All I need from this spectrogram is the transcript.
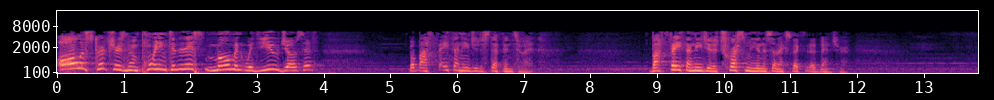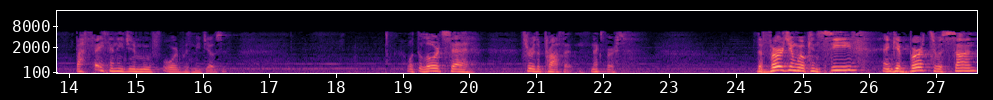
all of Scripture has been pointing to this moment with you, Joseph. But by faith, I need you to step into it. By faith, I need you to trust me in this unexpected adventure. By faith, I need you to move forward with me, Joseph. What the Lord said through the prophet. Next verse. The virgin will conceive and give birth to a son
